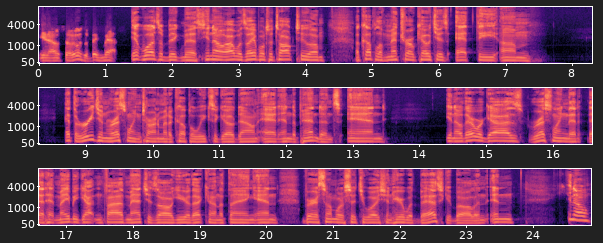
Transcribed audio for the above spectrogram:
you know, so it was a big mess. It was a big mess. You know, I was able to talk to um a couple of Metro coaches at the um at the region wrestling tournament a couple of weeks ago down at Independence. And you know there were guys wrestling that that had maybe gotten five matches all year that kind of thing and very similar situation here with basketball. And and you know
